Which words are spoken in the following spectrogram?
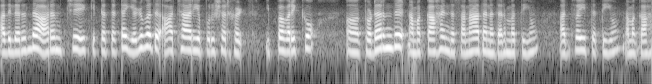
அதிலிருந்து ஆரம்பித்து கிட்டத்தட்ட எழுபது ஆச்சாரிய புருஷர்கள் இப்போ வரைக்கும் தொடர்ந்து நமக்காக இந்த சனாதன தர்மத்தையும் அத்வைத்தத்தையும் நமக்காக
